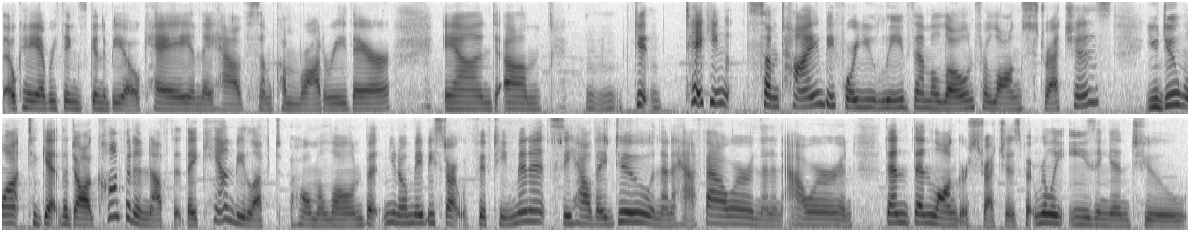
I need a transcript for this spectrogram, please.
okay, everything's going to be okay, and they have some camaraderie there. And um, get, taking some time before you leave them alone for long stretches. You do want to get the dog confident enough that they can be left home alone, but you know, maybe start with 15 minutes, see how they do, and then a half hour, and then an hour, and then, then longer stretches, but really easing into,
